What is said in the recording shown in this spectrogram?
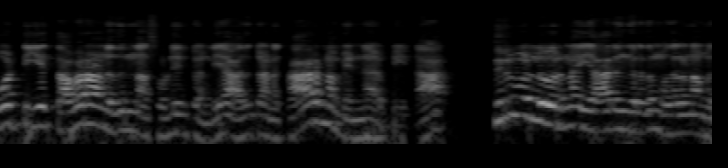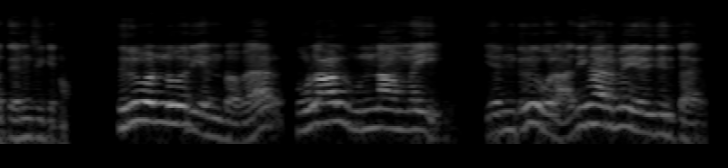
போட்டியே தவறானதுன்னு நான் சொல்லியிருக்கேன் இல்லையா? அதுக்கான காரணம் என்ன அப்படின்னா திருவள்ளுவர்னா யாருங்கிறத முதல்ல நாம தெரிஞ்சுக்கணும். திருவள்ளுவர் என்பவர் புலால் உண்ணாமை என்று ஒரு அதிகாரமே எழுதியிருக்காரு.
